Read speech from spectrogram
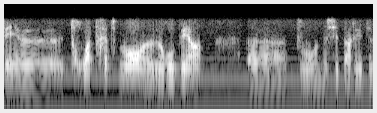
fait euh, trois traitements européens pour me séparer de,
